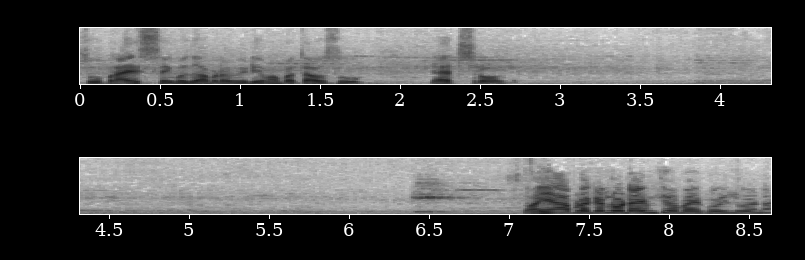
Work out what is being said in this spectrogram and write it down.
શું પ્રાઇસ છે એ બધું આપણે વિડીયોમાં બતાવશું. લેટ્સ રોલ તો અહીંયા આપણે કેટલો ટાઈમ થયો ભાઈ ખોઈલું એને?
